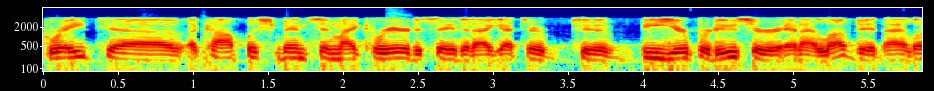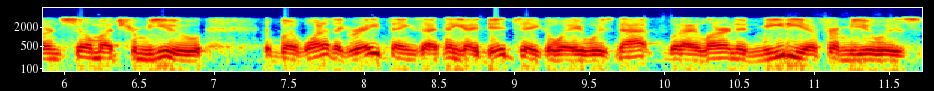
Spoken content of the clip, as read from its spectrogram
great uh, accomplishments in my career to say that I got to to be your producer, and I loved it. I learned so much from you. But one of the great things I think I did take away was not what I learned in media from you. Is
